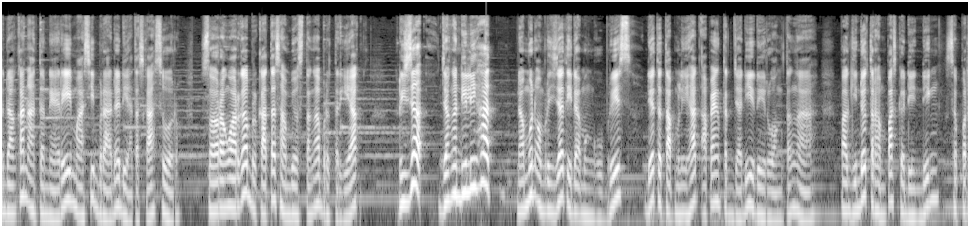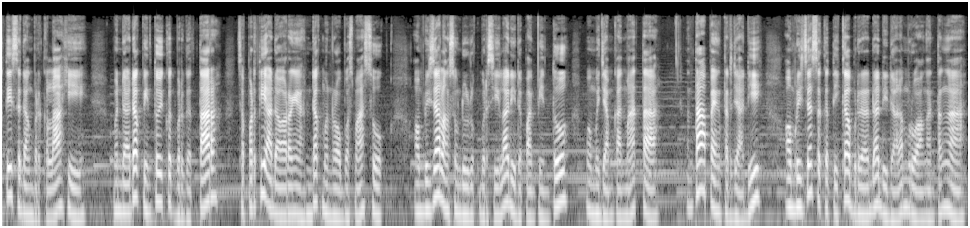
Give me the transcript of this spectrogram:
sedangkan Antoneri masih berada di atas kasur. Seorang warga berkata sambil setengah berteriak, Riza, jangan dilihat! Namun Om Riza tidak menggubris, dia tetap melihat apa yang terjadi di ruang tengah. Pak Gindo terhempas ke dinding seperti sedang berkelahi. Mendadak pintu ikut bergetar, seperti ada orang yang hendak menerobos masuk. Om Riza langsung duduk bersila di depan pintu, memejamkan mata. Entah apa yang terjadi, Om Riza seketika berada di dalam ruangan tengah,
